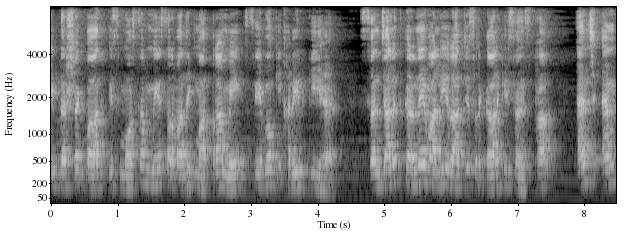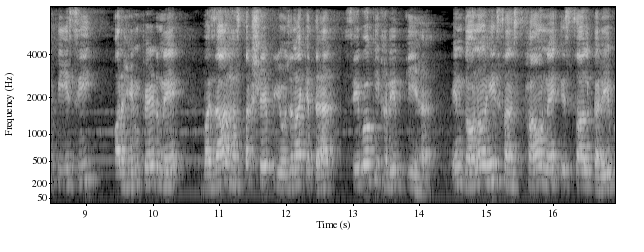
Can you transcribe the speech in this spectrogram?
एक दशक बाद इस मौसम में सर्वाधिक मात्रा में सेबों की खरीद की है। संचालित करने वाली राज्य सरकार की संस्था एचएमपीसी और हिमफेड ने बाज़ार हस्तक्षेप योजना के तहत सेबों की खरीद की है। इन दोनों ही संस्थाओं ने इस साल करीब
